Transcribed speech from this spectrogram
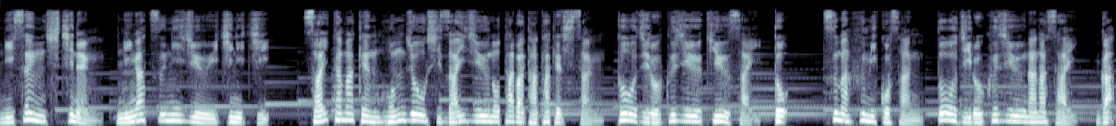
2007年2月21日埼玉県本庄市在住の田畑武さん当時69歳と妻文子さん当時67歳が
